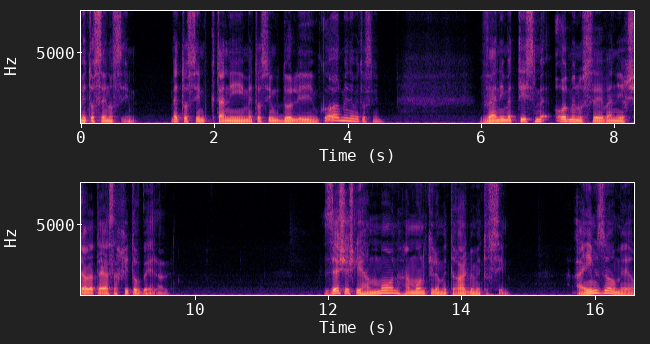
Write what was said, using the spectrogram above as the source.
מטוסי נוסעים. מטוסים קטנים, מטוסים גדולים, כל מיני מטוסים. ואני מטיס מאוד מנוסה, ואני נחשב לטייס הכי טוב באל על. זה שיש לי המון המון קילומטראז' במטוסים. האם זה אומר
